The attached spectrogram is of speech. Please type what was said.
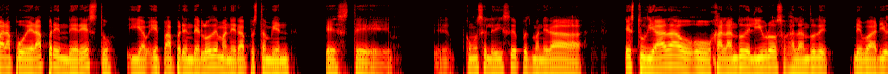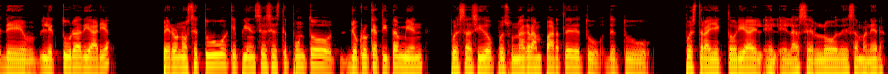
para poder aprender esto y aprenderlo de manera pues también, este, eh, ¿cómo se le dice? Pues manera estudiada o, jalando de libros o jalando de, de, varios, de lectura diaria. Pero no sé tú qué pienses este punto. Yo creo que a ti también pues ha sido pues una gran parte de tu, de tu pues trayectoria el, hacerlo de esa manera.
